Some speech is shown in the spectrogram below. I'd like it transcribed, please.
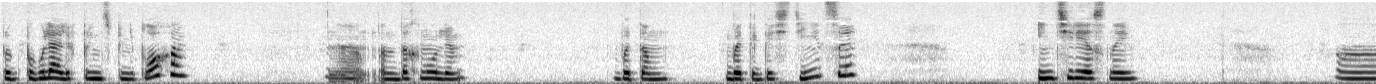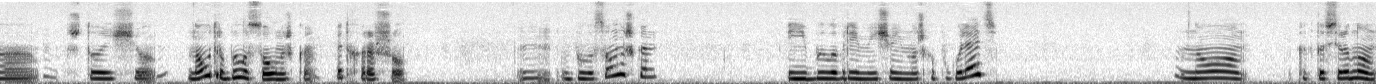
погуляли, в принципе, неплохо. А, отдохнули в этом в этой гостинице интересной. А, что еще? На утро было солнышко. Это хорошо. Было солнышко. И было время еще немножко погулять. Но как-то все равно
